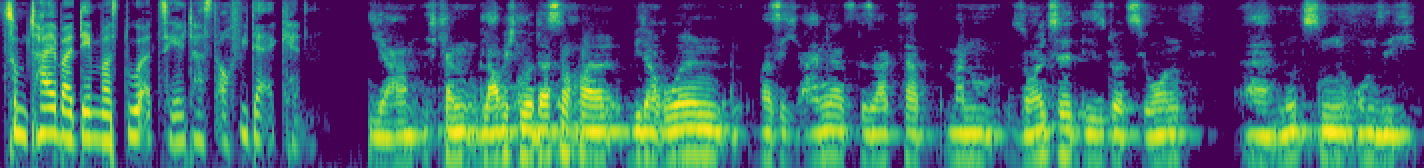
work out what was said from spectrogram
zum Teil bei dem, was du erzählt hast, auch wiedererkennen? Ja, ich kann, glaube ich, nur das nochmal wiederholen, was ich eingangs gesagt habe. Man sollte die Situation äh, nutzen, um sich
